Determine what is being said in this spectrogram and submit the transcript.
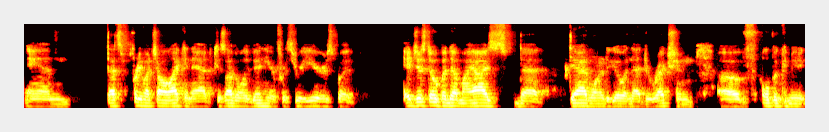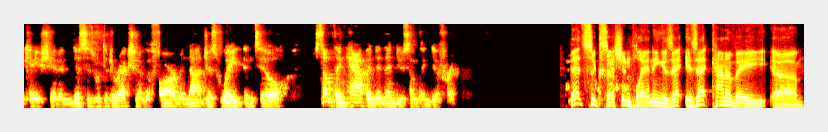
And that's pretty much all i can add because i've only been here for three years but it just opened up my eyes that dad wanted to go in that direction of open communication and this is with the direction of the farm and not just wait until something happened and then do something different that succession planning is that is that kind of a um,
